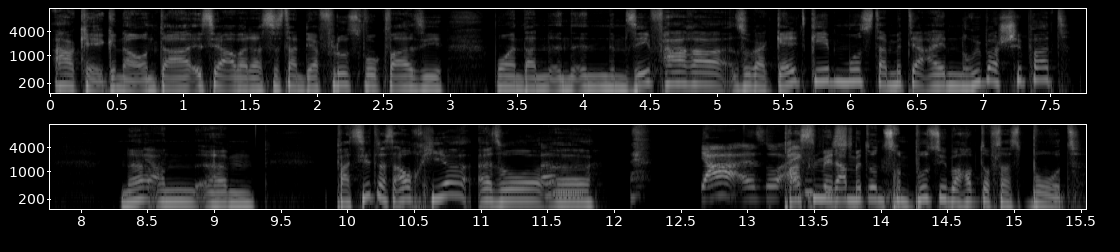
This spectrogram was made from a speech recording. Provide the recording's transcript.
Ah, okay, genau. Und da ist ja aber, das ist dann der Fluss, wo quasi, wo man dann in, in einem Seefahrer sogar Geld geben muss, damit der einen rüberschippert. Ne? Ja. Und ähm, passiert das auch hier? Also Ähm, äh, Ja, also passen wir da mit unserem Bus überhaupt auf das Boot?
